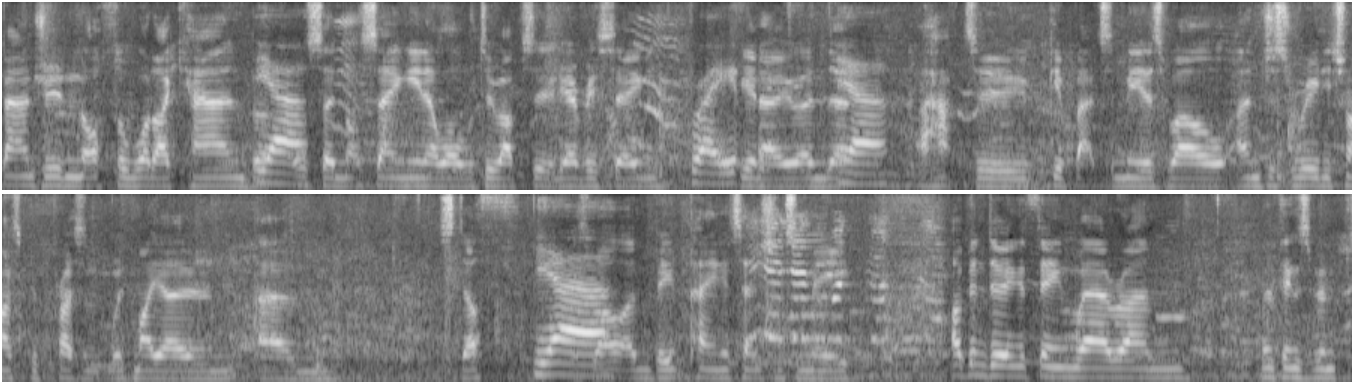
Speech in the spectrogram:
boundary and offer what I can, but Yeah. also not saying, you know, I will do absolutely everything. Right. You know, and that Yeah. I have to give back to me as well, and just really trying to be present with my own um, stuff Yeah. as well, and be, paying attention to me. I've been doing a thing where um, when things have been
